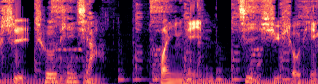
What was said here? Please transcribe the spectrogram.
市车天下》，欢迎您继续收听。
